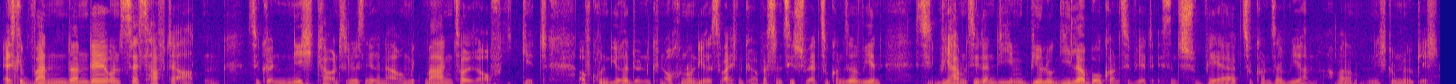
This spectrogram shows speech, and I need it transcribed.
Es gibt wandernde und sesshafte Arten. Sie können nicht kauen, sie lösen ihre Nahrung mit Magensäure auf, wie Gitt. Aufgrund ihrer dünnen Knochen und ihres weichen Körpers sind sie schwer zu konservieren. Sie, wie haben sie dann die im Biologielabor konserviert? Es sind schwer zu konservieren, aber nicht unmöglich.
